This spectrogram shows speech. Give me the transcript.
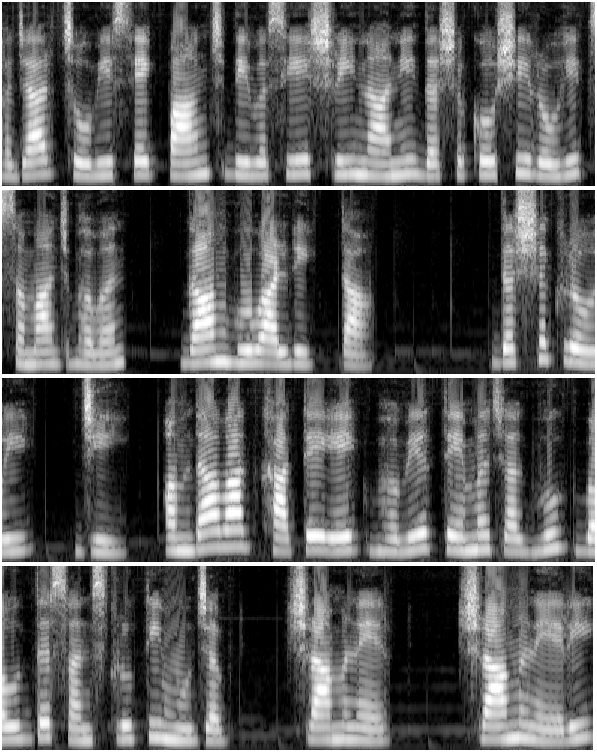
હજાર ચોવીસ એક પાંચ દિવસીય શ્રી નાની દશકોશી રોહિત સમાજ ભવન, ગામ ભુવાલડી તા દશકરોઈ જી. અમદાવાદ ખાતે એક ભવ્ય તેમજ અદ્ભુત બૌદ્ધ સંસ્કૃતિ મુજબ, શ્રામણેર, શ્રામણેરી,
